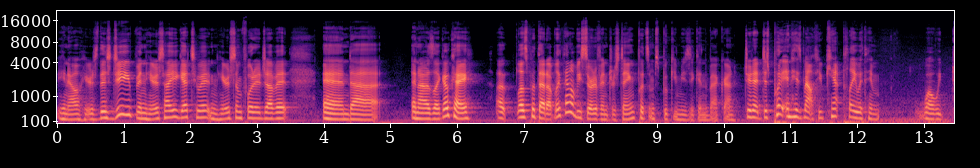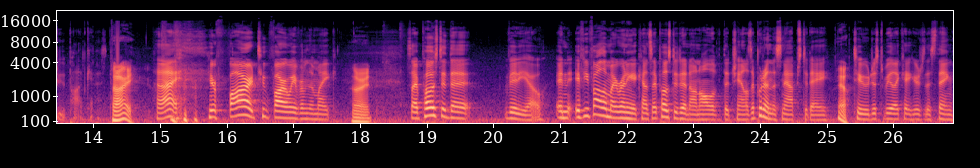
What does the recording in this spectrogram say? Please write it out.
you know, here's this Jeep and here's how you get to it and here's some footage of it. And, uh, and I was like, okay, uh, let's put that up. Like, that'll be sort of interesting. Put some spooky music in the background. Judah, just put it in his mouth. You can't play with him while we do the podcast. Hi. Hi. You're far too far away from the mic. All right. So I posted the video. And if you follow my running accounts, I posted it on all of the channels. I put it in the snaps today Yeah. too, just to be like, hey, here's this thing.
